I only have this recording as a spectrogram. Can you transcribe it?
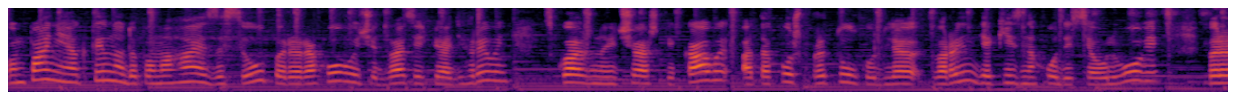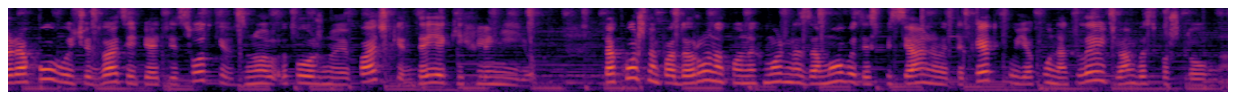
Компанія активно допомагає ЗСУ, перераховуючи 25 гривень з кожної чашки кави, а також притулку для тварин, який знаходиться у Львові, перераховуючи 25% з кожної пачки деяких лінійок. Також на подарунок у них можна замовити спеціальну етикетку, яку наклеють вам безкоштовно.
